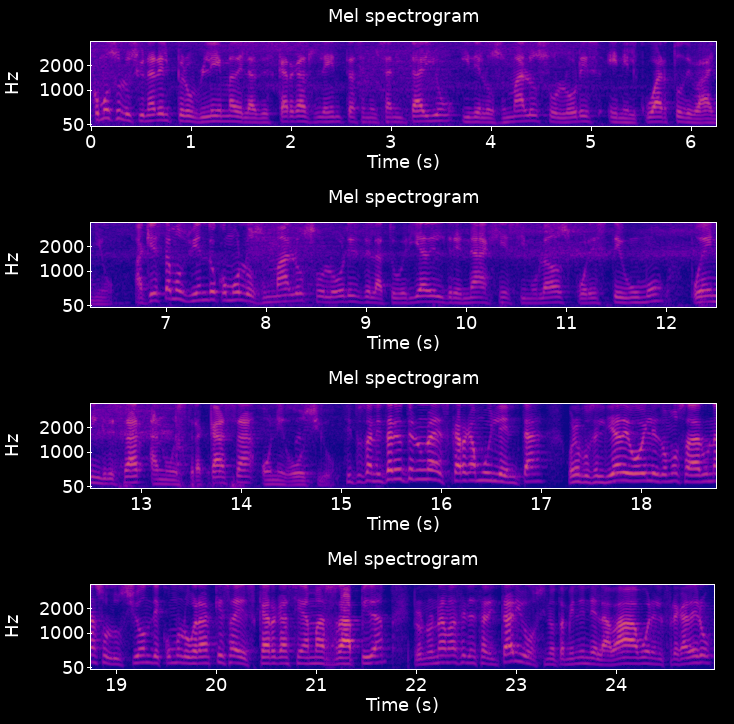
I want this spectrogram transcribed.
cómo solucionar el problema de las descargas lentas en el sanitario y de los malos olores en el cuarto de baño. Aquí estamos viendo cómo los malos olores de la tubería del drenaje simulados por este humo pueden ingresar a nuestra casa o negocio. Si tu sanitario tiene una descarga muy lenta, bueno, pues el día de hoy les vamos a dar una solución de cómo lograr que esa descarga sea más rápida, pero no nada más en el sanitario, sino también en el lavabo, en el fregadero,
